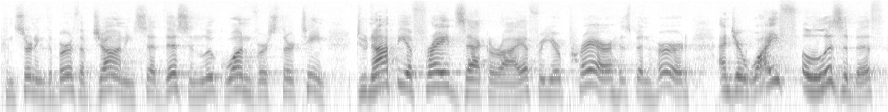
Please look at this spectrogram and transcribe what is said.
concerning the birth of John, he said this in Luke 1, verse 13 Do not be afraid, Zechariah, for your prayer has been heard, and your wife Elizabeth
